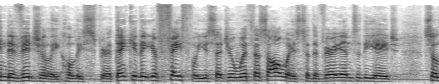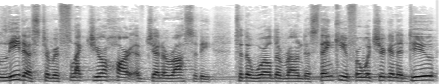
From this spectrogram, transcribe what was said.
individually, Holy Spirit. Thank you that you're faithful. You said you're with us always to the very ends of the age. So lead us to reflect your heart of generosity to the world around us. Thank you for what you're going to do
